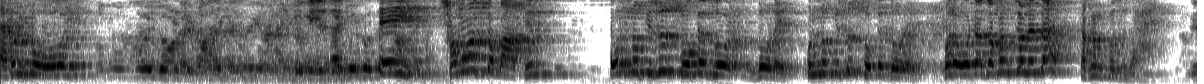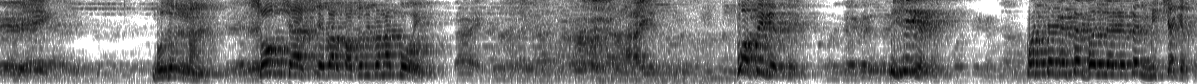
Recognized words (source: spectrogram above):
এখন কই? এই সমস্ত বাতিল অন্য কিছু স্রোতে দৌড়- অন্য কিছু স্রোতে দৌড়ে। পরে ওটা যখন চলে যায়, তখন পচে যায়। বুঝেন না? স্রোত শেষ, এবার কচুরি না কই? পচে গেছে। মিশে গেছে। পচে গেছে, গল্লা গেছে, মিশে গেছে।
